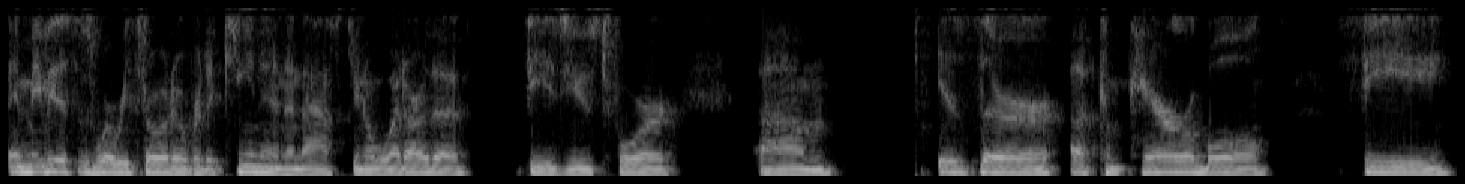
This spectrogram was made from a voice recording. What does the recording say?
and maybe this is where we throw it over to Keenan and ask, you know, what are the fees used for? Um, is there a comparable fee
